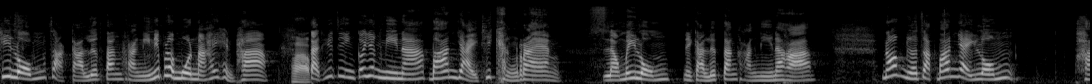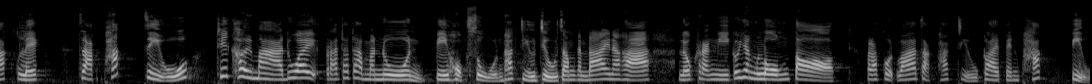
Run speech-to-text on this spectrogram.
ที่ล้มจากการเลือกตั้งครั้งนี้นี่ประมวลมาให้เห็นภาพครับแต่ที่จริงก็ยังมีนะบ้านใหญ่ที่แข็งแรง แล้วไม่ล้มในการเลือกตั้งครั้งนี้นะคะ นอกเหนือจากบ้านใหญ่ล้มพักเล็ก จากพักจิ๋วที่เคยมาด้วยรัฐธรรมนูญ ปี 60พักจิ๋วจิ๋วจำกันได้นะคะ แล้วครั้งนี้ก็ยังลงต่อ ปรากฏว่าจากพรรคจิ๋วกลายเป็นพรรค ปิ๋ว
